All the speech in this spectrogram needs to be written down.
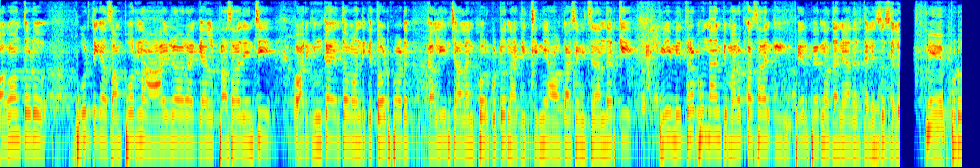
భగవంతుడు పూర్తిగా సంపూర్ణ ఆయురారోగ్యాలు ప్రసాదించి వారికి ఇంకా ఎంతోమందికి తోడ్పాటు కలిగించాలని కోరుకుంటూ నాకు ఇచ్చింది అవకాశం ఇచ్చిన అందరికీ మీ మిత్ర బృందానికి మరొక్కసారికి పేరు పేరున ధన్యవాదాలు తెలుస్తూ సెలవు. మేము ఎప్పుడు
